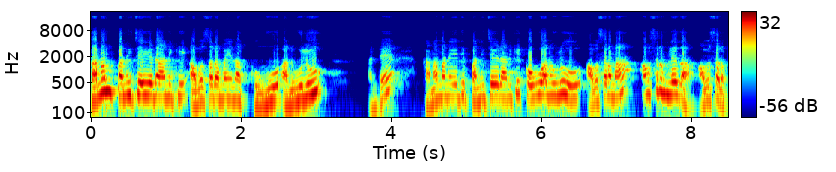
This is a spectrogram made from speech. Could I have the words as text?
కణం పని చేయడానికి అవసరమైన కొవ్వు అణువులు అంటే కణం అనేది పని చేయడానికి కొవ్వు అణువులు అవసరమా? అవసరం లేదా? అవసరం.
